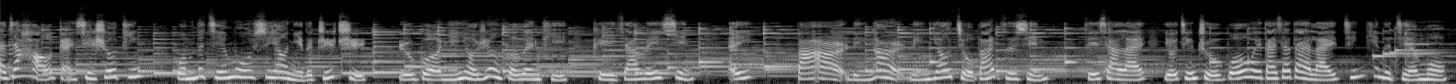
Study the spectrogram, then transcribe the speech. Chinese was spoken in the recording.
大家好，感谢收听我们的节目，需要你的支持。如果您有任何问题，可以加微信 a 八二零二零幺九八咨询。接下来有请主播为大家带来今天的节目。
